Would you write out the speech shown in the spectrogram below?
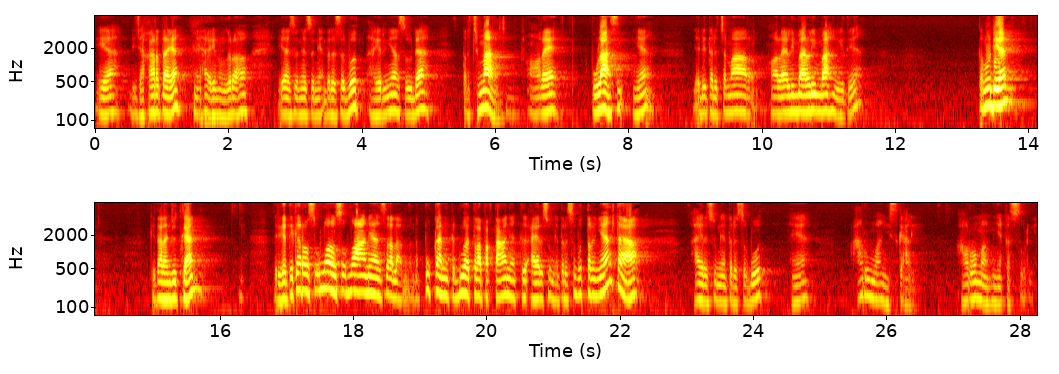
ya di Jakarta ya ya Nugroho ya sungai-sungai tersebut akhirnya sudah tercemar oleh pulasi ya. Jadi tercemar oleh limbah-limbah gitu ya. Kemudian kita lanjutkan. Jadi ketika Rasulullah SAW menepukan kedua telapak tangannya ke air sungai tersebut ternyata air sungai tersebut ya harum wangi sekali. Aroma minyak kasturi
